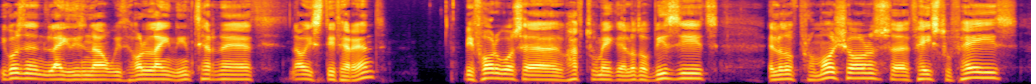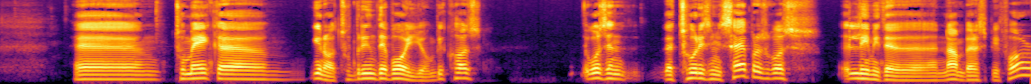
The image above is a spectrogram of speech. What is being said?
It wasn't like this now with online internet. Now it's different. Before it was uh, you have to make a lot of visits, a lot of promotions, face to face, to make um, you know to bring the volume because it wasn't the tourism in Cyprus was limited uh, numbers before.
